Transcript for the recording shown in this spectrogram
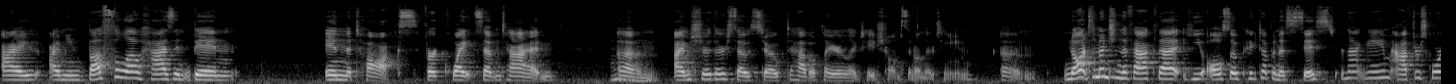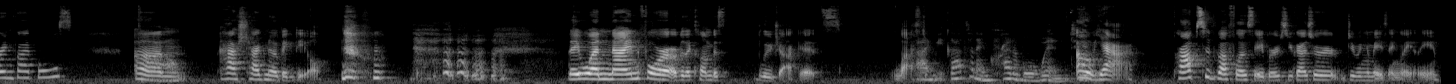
I I mean, Buffalo hasn't been in the talks for quite some time. Mm-hmm. Um, I'm sure they're so stoked to have a player like Tage Thompson on their team. Um, not to mention the fact that he also picked up an assist in that game after scoring five goals. Um, Wow. Hashtag no big deal. they won 9 4 over the Columbus Blue Jackets last I week. mean, that's an incredible win, too. Oh, yeah. Props to the Buffalo Sabres. You guys are doing amazing lately.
